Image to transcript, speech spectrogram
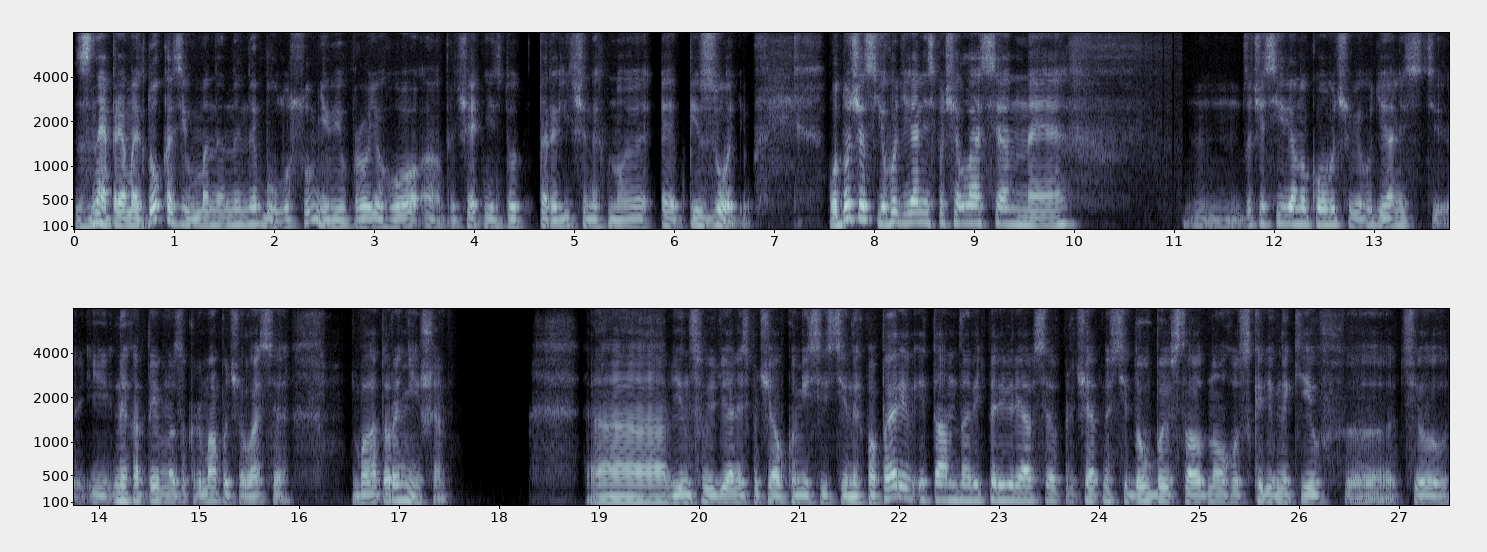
з непрямих доказів в мене не, було сумнівів про його е, причетність до перелічених мною епізодів. Водночас його діяльність почалася не за часів Януковича, його діяльність і негативна, зокрема, почалася багато раніше. Е, Він свою діяльність почав в комісії з цінних паперів, і там навіть перевірявся в причетності до вбивства одного з керівників е,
